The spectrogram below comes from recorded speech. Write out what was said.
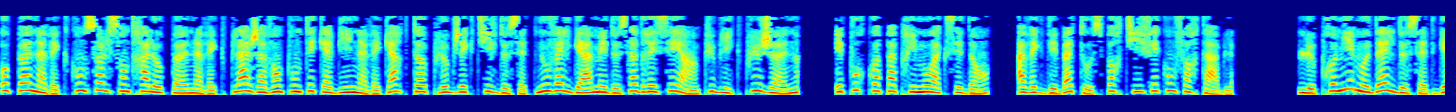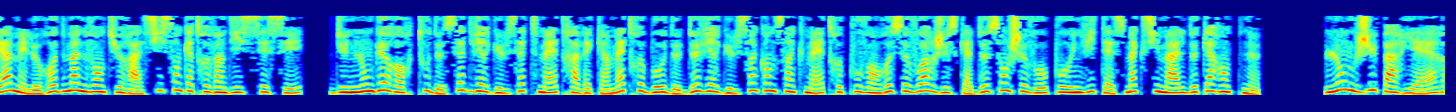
Open avec console centrale Open avec plage avant pontée cabine avec hardtop L'objectif de cette nouvelle gamme est de s'adresser à un public plus jeune, et pourquoi pas primo-accédant, avec des bateaux sportifs et confortables. Le premier modèle de cette gamme est le Rodman Ventura 690cc, d'une longueur hors tout de 7,7 mètres avec un mètre beau de 2,55 mètres pouvant recevoir jusqu'à 200 chevaux pour une vitesse maximale de 40 nœuds. Longue jupe arrière,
